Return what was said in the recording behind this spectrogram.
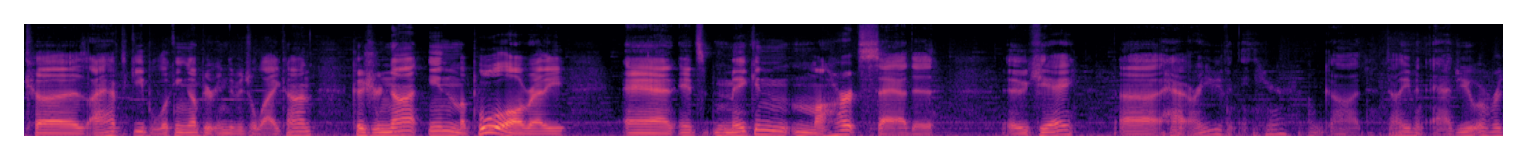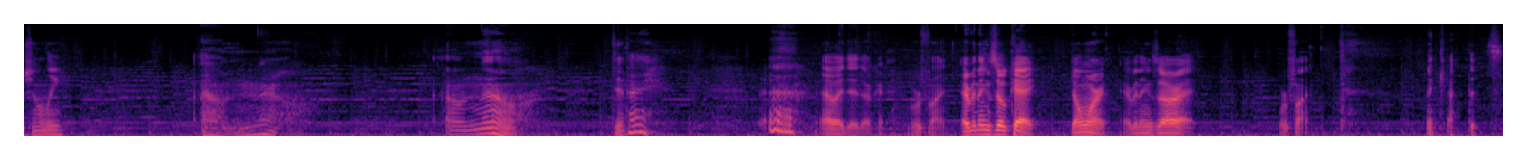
because I have to keep looking up your individual icon because you're not in my pool already, and it's making my heart sad. Okay, uh, are you even in here? Oh God, did I even add you originally? Oh no. Oh no. Did I? Uh, oh, I did. Okay, we're fine. Everything's okay. Don't worry. Everything's alright. We're fine. I got this.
